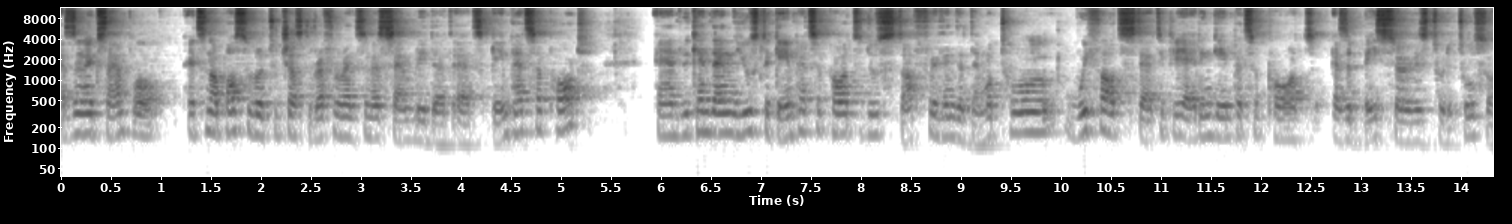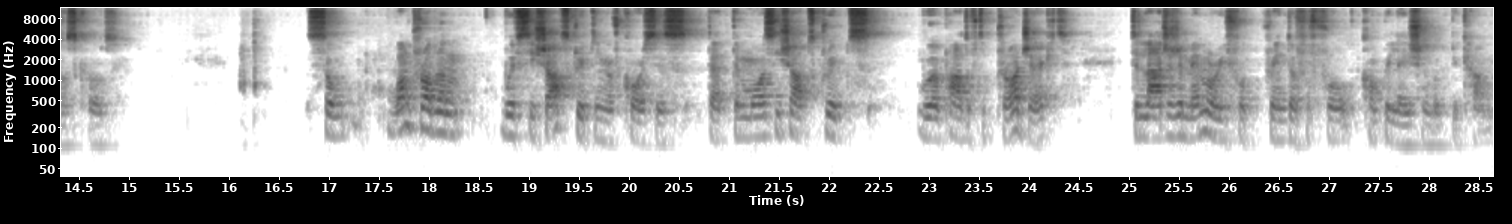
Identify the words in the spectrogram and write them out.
As an example, it's now possible to just reference an assembly that adds gamepad support. And we can then use the gamepad support to do stuff within the demo tool without statically adding gamepad support as a base service to the tool source code. So one problem with C-sharp scripting, of course, is that the more C-sharp scripts were part of the project, the larger the memory footprint of a full compilation would become.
